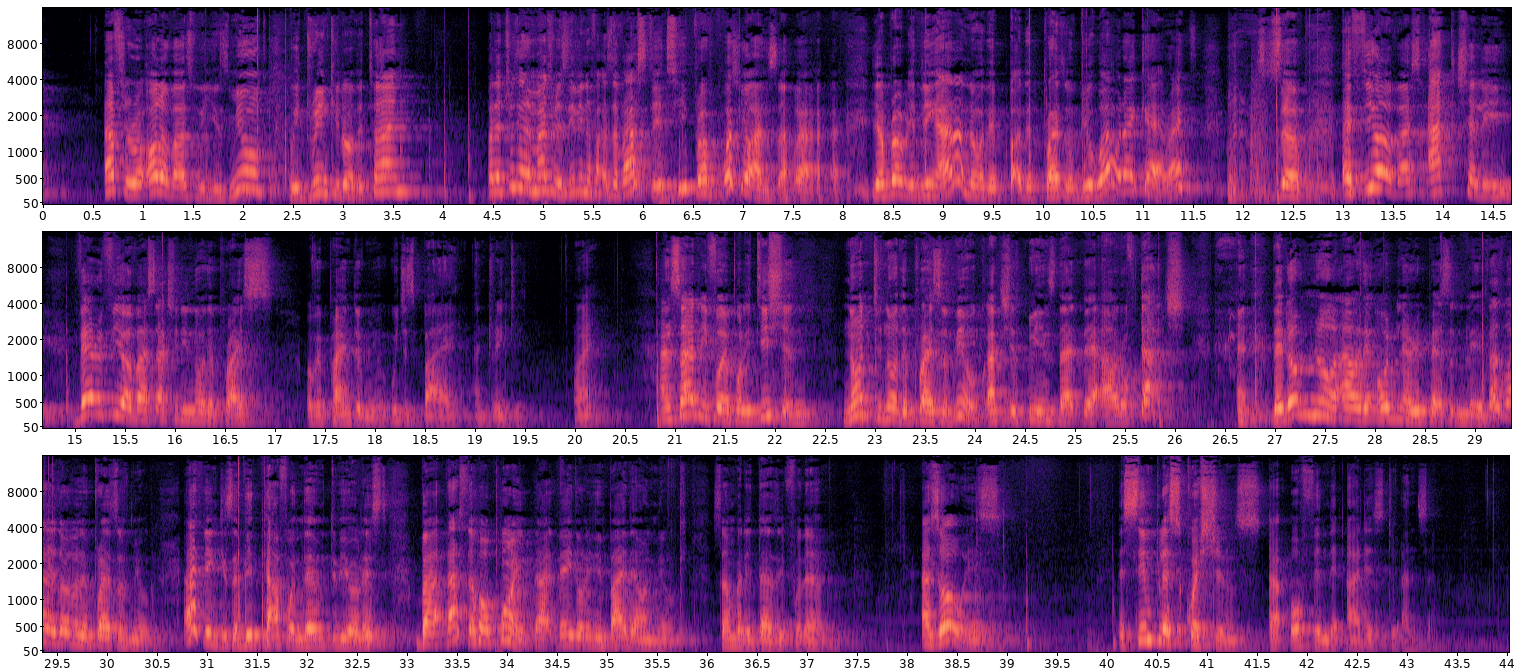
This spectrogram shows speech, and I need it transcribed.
After all, all of us, we use milk, we drink it all the time. But the truth of the matter is, even if, as I've asked it, he prob- what's your answer? You're probably thinking, I don't know the, the price of milk. Why would I care, right? so, a few of us actually, very few of us actually know the price of a pint of milk. We just buy and drink it, right? And sadly, for a politician, not to know the price of milk actually means that they're out of touch. they don't know how the ordinary person lives. That's why they don't know the price of milk. I think it's a bit tough on them, to be honest. But that's the whole point that they don't even buy their own milk. Somebody does it for them. As always, the simplest questions are often the hardest to answer.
